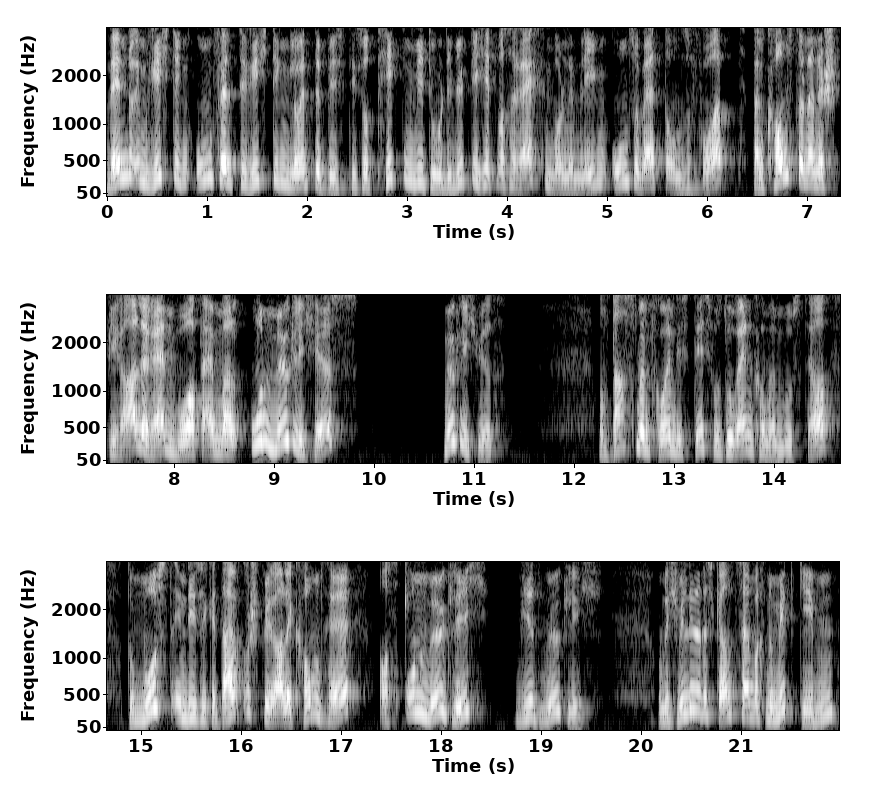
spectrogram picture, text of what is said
Wenn du im richtigen Umfeld die richtigen Leute bist, die so ticken wie du, die wirklich etwas erreichen wollen im Leben und so weiter und so fort, dann kommst du in eine Spirale rein, wo auf einmal Unmögliches möglich wird. Und das, mein Freund, ist das, wo du reinkommen musst. Ja? Du musst in diese Gedankenspirale kommen, hey, aus unmöglich wird möglich. Und ich will dir das Ganze einfach nur mitgeben,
